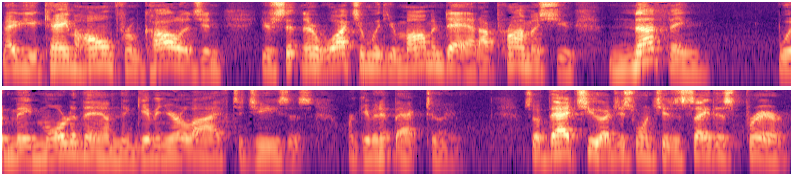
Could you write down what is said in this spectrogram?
Maybe you came home from college and you're sitting there watching with your mom and dad. I promise you, nothing would mean more to them than giving your life to Jesus or giving it back to Him. So if that's you, I just want you to say this prayer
